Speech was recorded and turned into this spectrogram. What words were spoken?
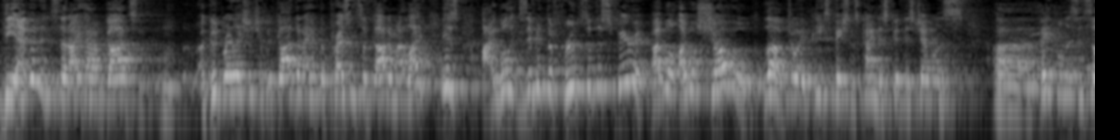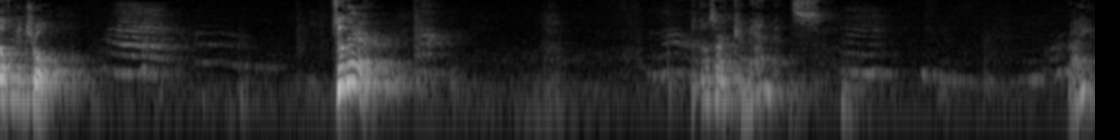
the evidence that I have God's, a good relationship with God, that I have the presence of God in my life is I will exhibit the fruits of the Spirit. I will, I will show love, joy, peace, patience, kindness, goodness, gentleness, uh, faithfulness, and self-control. So there. But those aren't commandments. Right?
